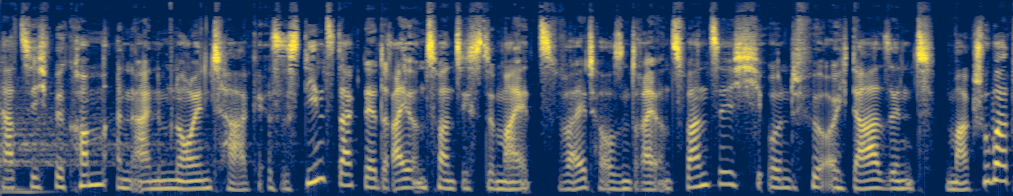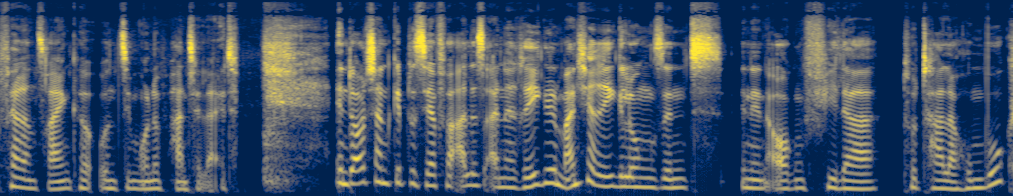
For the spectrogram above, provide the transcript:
Herzlich willkommen an einem neuen Tag. Es ist Dienstag, der 23. Mai 2023 und für euch da sind Marc Schubert, Ferenc Reinke und Simone Panteleit. In Deutschland gibt es ja für alles eine Regel. Manche Regelungen sind in den Augen vieler totaler Humbug.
